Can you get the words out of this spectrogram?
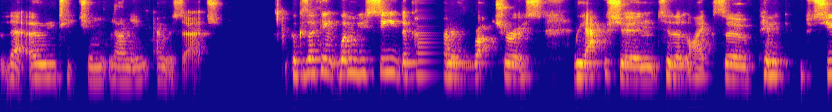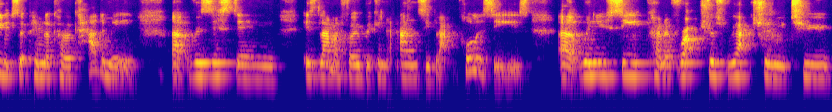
their own teaching, learning and research? Because I think when you see the kind of rupturous reaction to the likes of Pim- students at Pimlico Academy uh, resisting Islamophobic and anti-black policies, uh, when you see kind of rupturous reaction to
